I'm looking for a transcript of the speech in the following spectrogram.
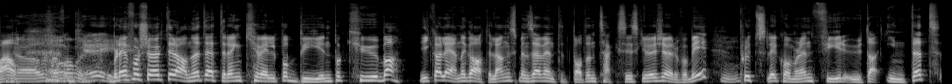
Wow. Ja, det for Ok. meg. Ble forsøkt ranet etter en kveld på byen på Cuba. Gikk alene gatelangs mens jeg ventet på at en taxi skulle kjøre forbi. Plutselig kommer det en fyr ut av intet,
